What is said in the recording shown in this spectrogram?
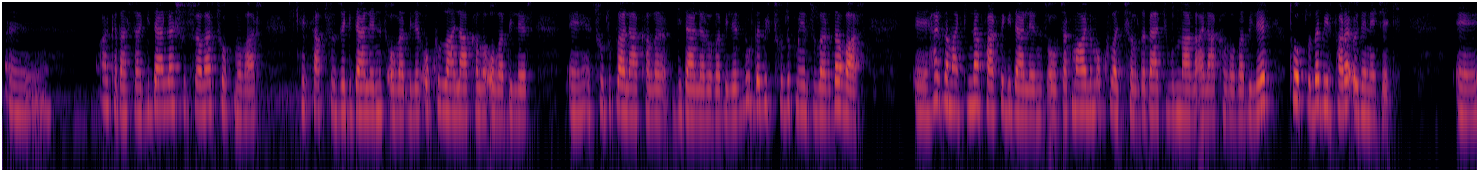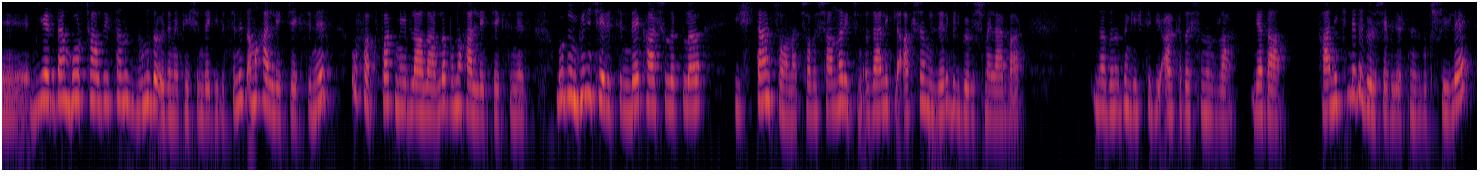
Eee, arkadaşlar giderler şu sıralar çok mu var? Hesapsızca giderleriniz olabilir. Okulla alakalı olabilir. eee, çocukla alakalı giderler olabilir. Burada bir çocuk mevzuları da var. Eee, her zamankinden farklı giderleriniz olacak. Malum okul açıldı. Belki bunlarla alakalı olabilir. Topluda bir para ödenecek. Eee, bir yerden borç aldıysanız bunu da ödeme peşinde gibisiniz ama halledeceksiniz. Ufak ufak mevlalarla bunu halledeceksiniz. Bugün gün içerisinde karşılıklı işten sonra çalışanlar için özellikle akşam üzeri bir görüşmeler var. Nazınızın geçtiği bir arkadaşınızla ya da hane içinde de görüşebilirsiniz bu kişiyle.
